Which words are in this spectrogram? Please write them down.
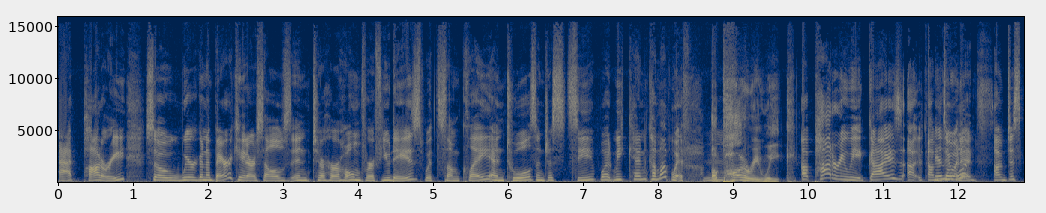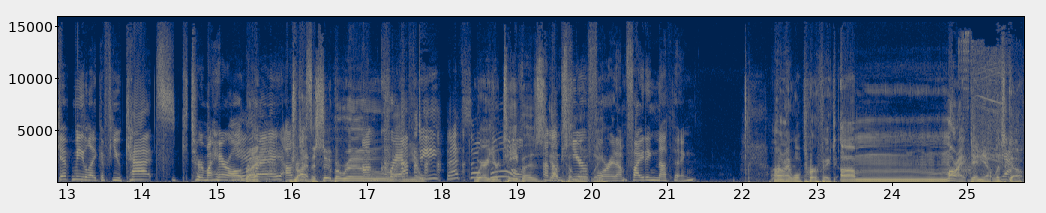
at Pottery. So we're going to barricade ourselves into her home for a few days with some clay and tools and just see what we can come up with. A pottery week. A pottery week, guys. I, I'm In doing it. woods. Um, just give me like a few cats, turn my hair all Yeah. gray. I'm Drive just, a Subaru. I'm and you crafty. That's so Wear your cool. Tevas. and I'm here for it. I'm fighting nothing. All right, well, perfect. Um, all right, Danielle, let's Yeah. go.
